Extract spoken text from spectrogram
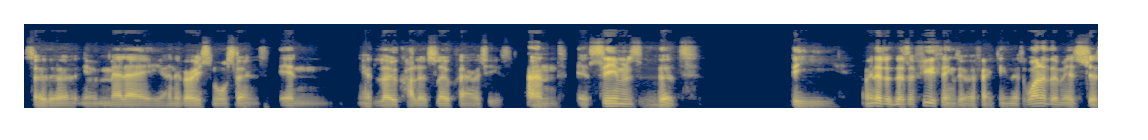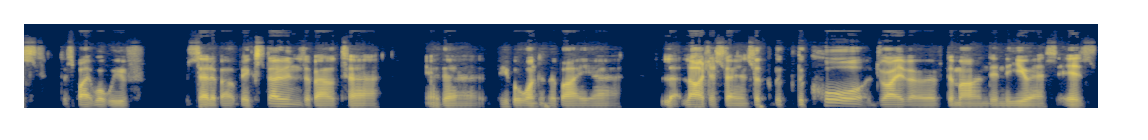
So the you know melee and the very small stones in you know, low colors, low clarities. And it seems that the, I mean, there's a, there's a few things that are affecting this. One of them is just, despite what we've said about big stones, about, uh, you know, the people wanting to buy uh, larger stones, the, the, the core driver of demand in the US is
